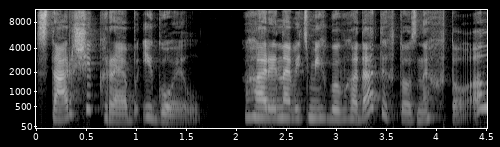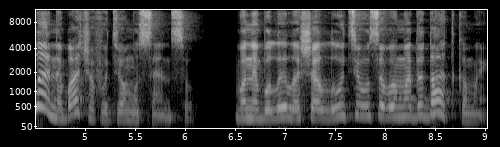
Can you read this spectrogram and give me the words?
Старші креб і Гойл. Гаррі навіть міг би вгадати, хто з них хто, але не бачив у цьому сенсу. Вони були лише луціусовими додатками,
